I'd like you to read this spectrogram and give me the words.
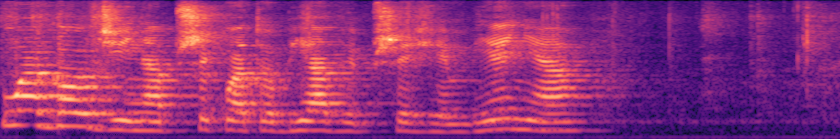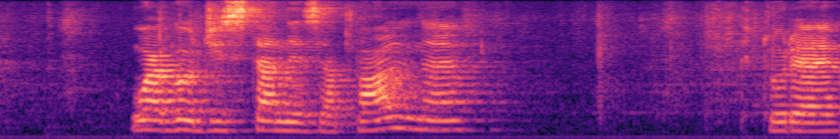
Łagodzi na przykład objawy przeziębienia, łagodzi stany zapalne, które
